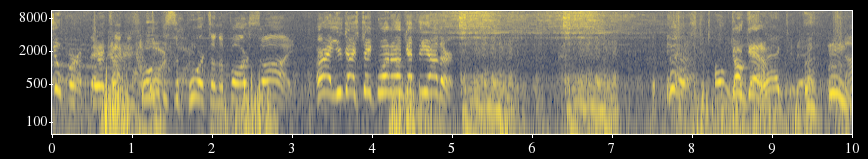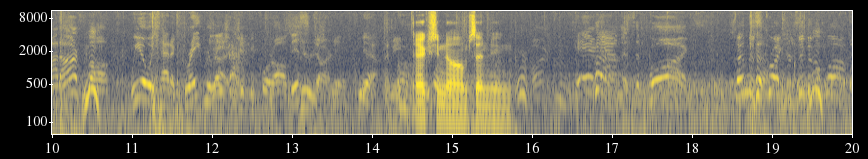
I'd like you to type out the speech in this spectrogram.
Super effective. They're attacking both the on the far side. All right, you guys take one, I'll get the other. Go get him. Mm, mm. Not our fault. We always had a great relationship before all this started. Yeah, I mean, Actually, no, I'm sending. Tear down the supports. send the strikers into the lava.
